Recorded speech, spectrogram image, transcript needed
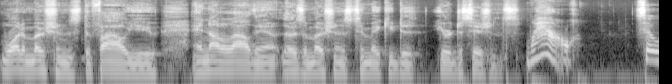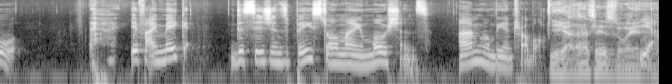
what emotions defile you and not allow them those emotions to make you de- your decisions. Wow. So, if I make decisions based on my emotions, I'm going to be in trouble. Yeah, that is the way it is. Yeah.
